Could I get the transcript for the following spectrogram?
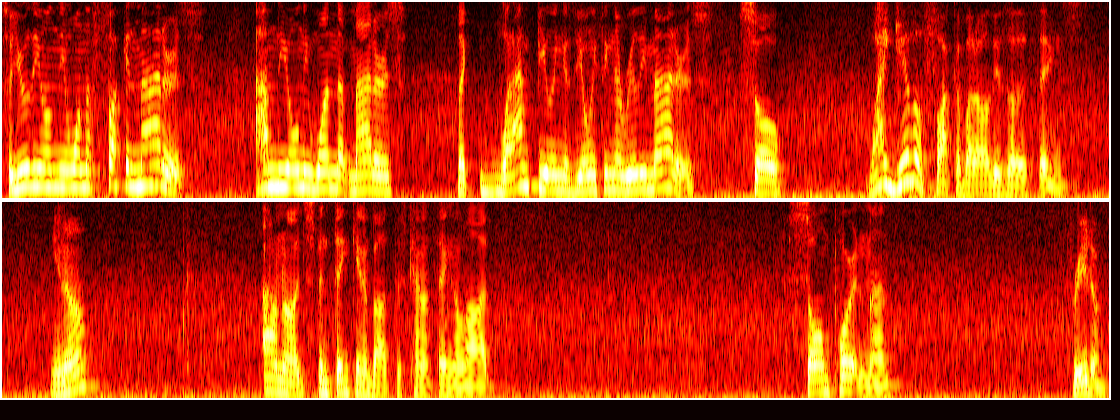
So you're the only one that fucking matters. I'm the only one that matters like what I'm feeling is the only thing that really matters. So why give a fuck about all these other things? You know? I don't know, I've just been thinking about this kind of thing a lot. So important, man. Freedom.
